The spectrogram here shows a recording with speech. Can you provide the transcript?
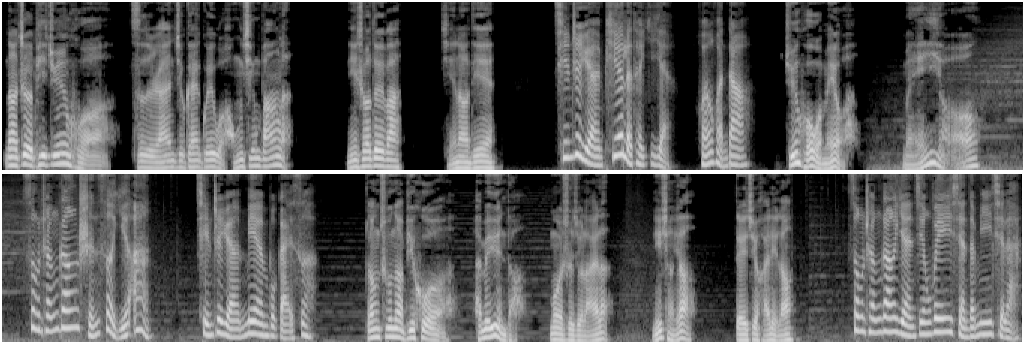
那这批军火自然就该归我红星帮了。你说对吧，秦老弟？”秦志远瞥了他一眼，缓缓道：“军火我没有啊，没有。”宋成刚神色一暗，秦志远面不改色。当初那批货还没运到，末世就来了。你想要，得去海里捞。宋成刚眼睛危险的眯起来，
